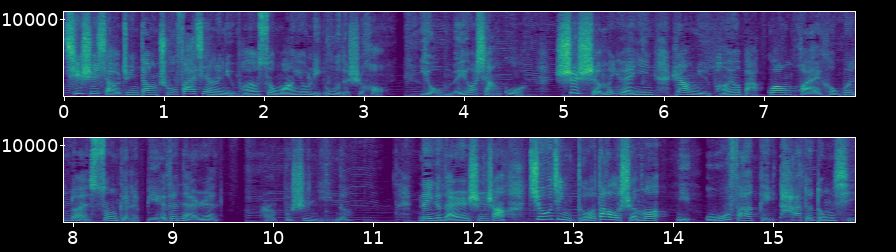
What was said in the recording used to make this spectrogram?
其实小军当初发现了女朋友送网友礼物的时候。有没有想过是什么原因让女朋友把关怀和温暖送给了别的男人，而不是你呢？那个男人身上究竟得到了什么你无法给他的东西？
